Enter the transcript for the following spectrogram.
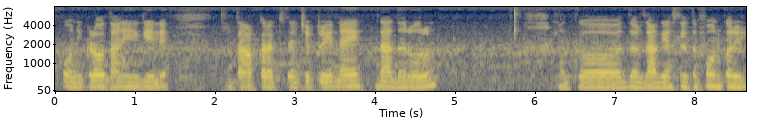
फोन इकडं होता आणि गेले. आता अकराची त्यांची ट्रेन आहे दादरवरून. मग जर जागे असले तर फोन करेल.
